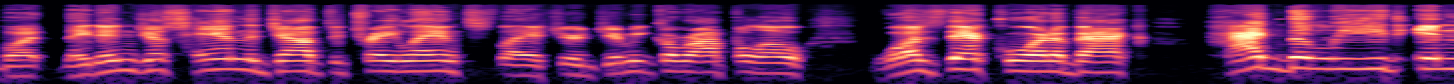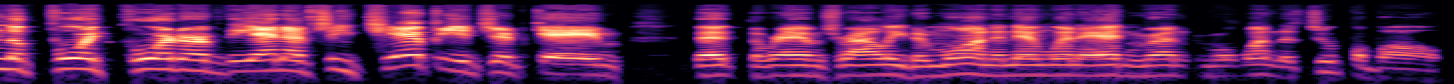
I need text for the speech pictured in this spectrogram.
but they didn't just hand the job to Trey Lance last year. Jimmy Garoppolo was their quarterback, had the lead in the fourth quarter of the NFC Championship game that the Rams rallied and won, and then went ahead and run, won the Super Bowl.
